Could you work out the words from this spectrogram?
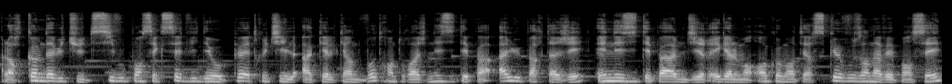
Alors comme d'habitude, si vous pensez que cette vidéo peut être utile à quelqu'un de votre entourage, n'hésitez pas à lui partager et n'hésitez pas à me dire également en commentaire ce que vous en avez pensé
